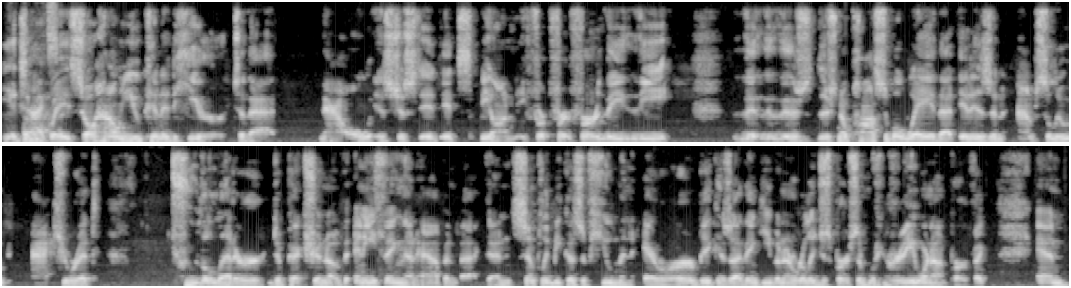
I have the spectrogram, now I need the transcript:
exactly. So how you can adhere to that now is just it, it's beyond me. For for, for the, the the there's there's no possible way that it is an absolute accurate to the letter depiction of anything that happened back then simply because of human error because i think even a religious person would agree we're not perfect and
